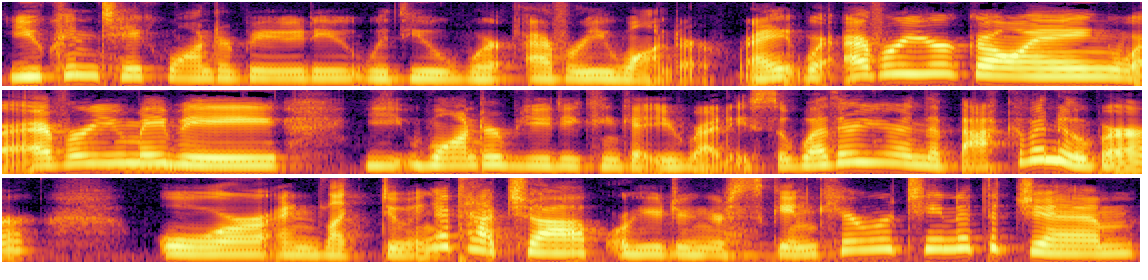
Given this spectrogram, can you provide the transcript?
You can take Wander Beauty with you wherever you wander, right? Wherever you're going, wherever you may be, Wander Beauty can get you ready. So whether you're in the back of an Uber or and like doing a touch up or you're doing your skincare routine at the gym,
